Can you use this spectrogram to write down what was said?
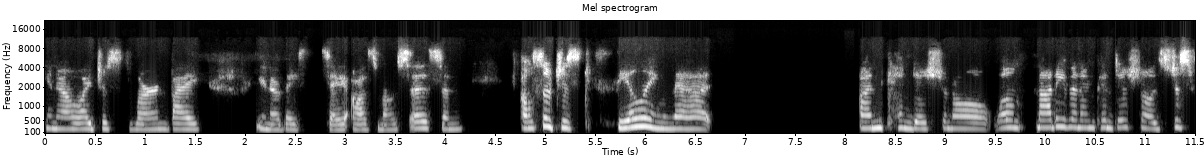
you know i just learned by you know they say osmosis and also just feeling that unconditional well not even unconditional it's just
